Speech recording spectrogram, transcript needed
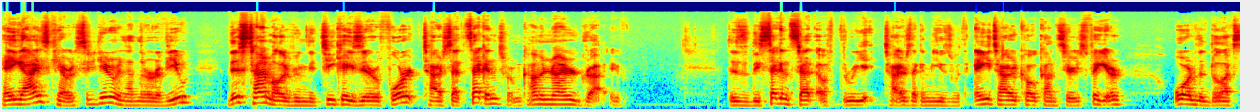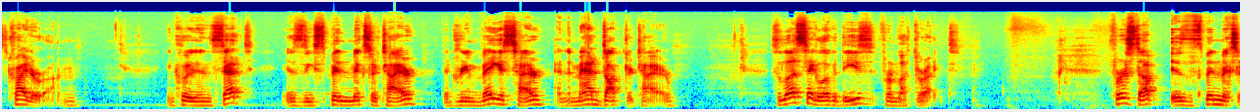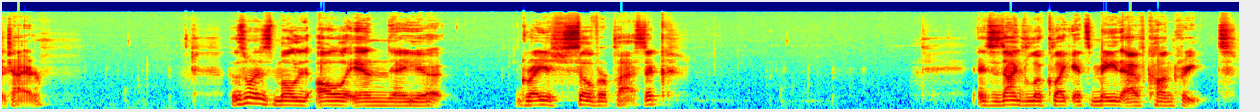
Hey guys, Carrick here with another review. This time I'll be reviewing the TK04 tire set seconds from Kamen Rider Drive. This is the second set of three tires that can be used with any Tire Koukan series figure or the Deluxe Tridoron. Included in the set is the Spin Mixer tire, the Dream Vegas tire, and the Mad Doctor tire. So let's take a look at these from left to right. First up is the Spin Mixer tire. So this one is molded all in a uh, grayish silver plastic. It's designed to look like it's made out of concrete.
